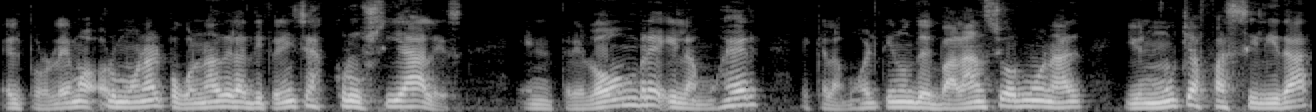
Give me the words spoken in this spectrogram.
el problema hormonal porque una de las diferencias cruciales entre el hombre y la mujer es que la mujer tiene un desbalance hormonal y mucha facilidad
